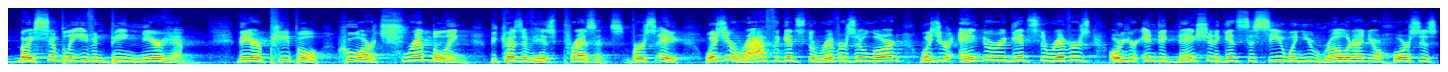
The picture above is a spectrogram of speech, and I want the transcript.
by simply even being near him. They are people who are trembling because of his presence. Verse 8 Was your wrath against the rivers, O Lord? Was your anger against the rivers or your indignation against the sea when you rode on your horses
